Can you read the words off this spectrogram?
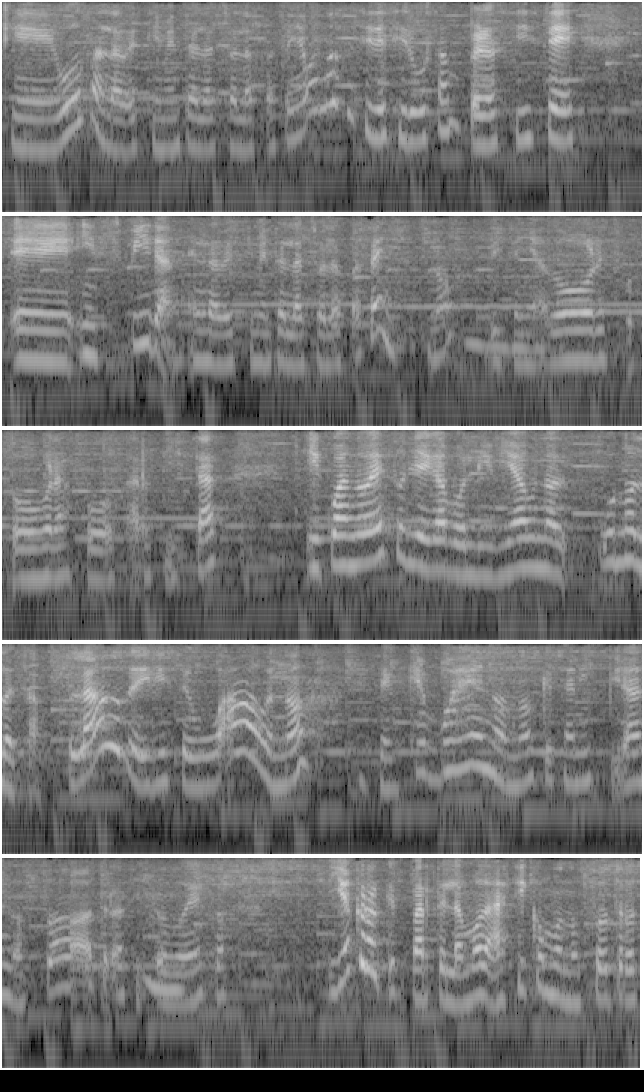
que usan la vestimenta de la chola paseña. Bueno, no sé si decir usan, pero sí se eh, inspiran en la vestimenta de la chola paseña, ¿no? Diseñadores, fotógrafos, artistas. Y cuando eso llega a Bolivia, uno, uno les aplaude y dice, wow, ¿no? Dicen, qué bueno, ¿no? Que se han inspirado en nosotros y todo eso. Y yo creo que es parte de la moda, así como nosotros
